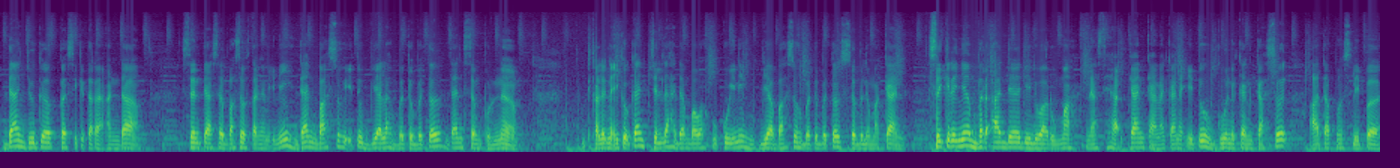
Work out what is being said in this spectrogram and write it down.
dan juga persekitaran anda. Sentiasa basuh tangan ini dan basuh itu biarlah betul-betul dan sempurna. Kalau nak ikutkan celah dan bawah kuku ini biar basuh betul-betul sebelum makan. Sekiranya berada di luar rumah, nasihatkan kanak-kanak itu gunakan kasut ataupun slipper.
